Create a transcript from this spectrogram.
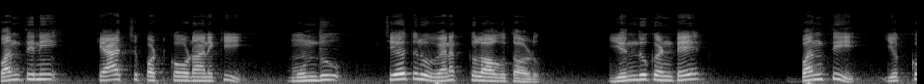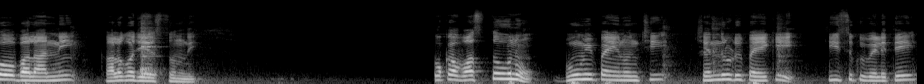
బంతిని క్యాచ్ పట్టుకోవడానికి ముందు చేతులు వెనక్కు లాగుతాడు. ఎందుకంటే బంతి ఎక్కువ బలాన్ని కలుగజేస్తుంది. ఒక వస్తువును భూమిపై నుంచి చంద్రుడిపైకి తీసుకువెళితే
